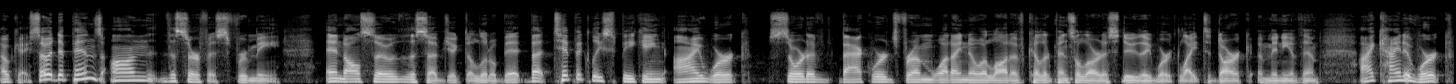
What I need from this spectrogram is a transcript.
Okay, so it depends on the surface for me and also the subject a little bit, but typically speaking, I work sort of backwards from what I know a lot of colored pencil artists do. They work light to dark, uh, many of them. I kind of work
